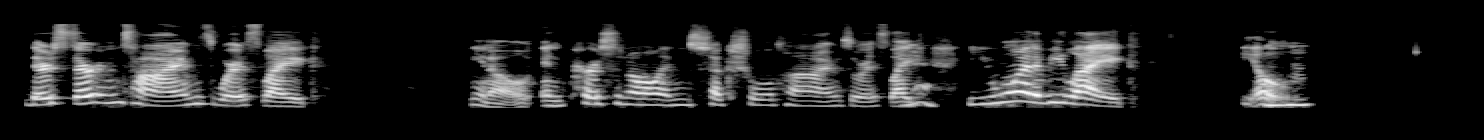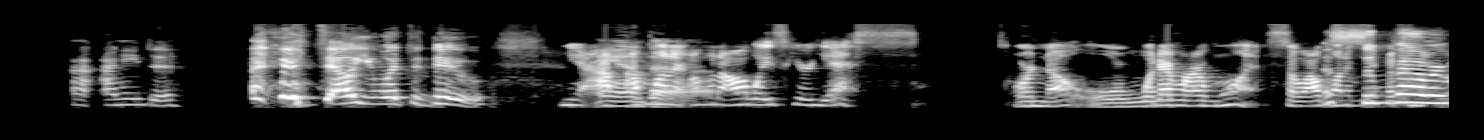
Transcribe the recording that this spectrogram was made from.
there's certain times where it's like, you know, in personal and sexual times where it's like, Yeah. you want to be like, yo, Mhm. I, I need to tell you what to do. Yeah, I, I want to. uh, I want to always hear yes or no or whatever I want. So I want That's to superpower.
